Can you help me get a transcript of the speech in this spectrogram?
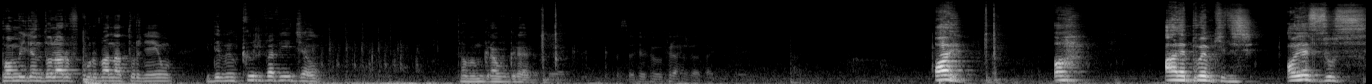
Po milion dolarów kurwa na turnieju. Gdybym kurwa wiedział, to bym grał w grę. Kto sobie wyobraża, tak? Oj! O! Ale byłem kiedyś. O Jezus!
